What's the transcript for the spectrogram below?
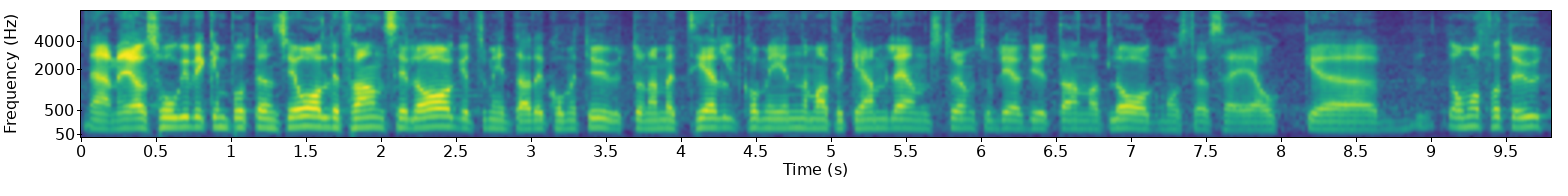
Nej, men jag såg ju vilken potential det fanns i laget som inte hade kommit ut och när Metell kom in och man fick hem Lennström så blev det ju ett annat lag måste jag säga och eh, de har fått ut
